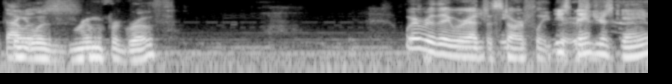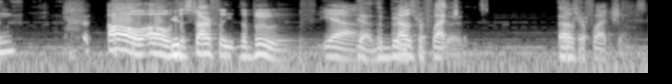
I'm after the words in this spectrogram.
I That think it was room for growth. wherever they were at the Starfleet Least booth. dangerous game. Oh, oh, the Starfleet, the booth. Yeah, Yeah, the booth that was episode. reflections. That was reflections.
